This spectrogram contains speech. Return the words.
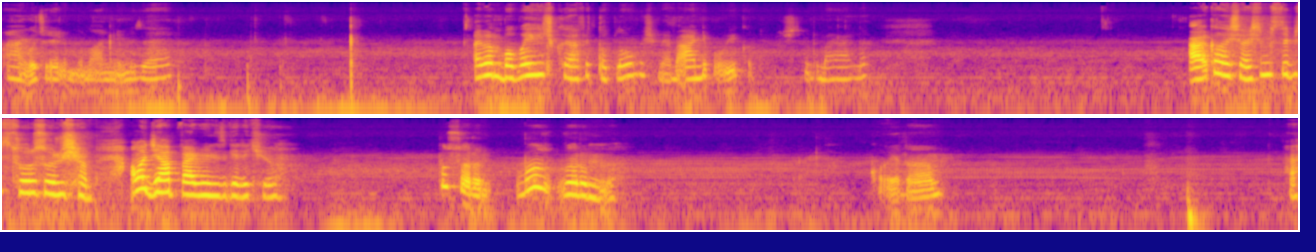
Ha, götürelim bunu annemize. Ay ben babaya hiç kıyafet toplamamışım ya. Ben anne babayı karıştırdım herhalde. Arkadaşlar şimdi size bir soru soracağım. Ama cevap vermeniz gerekiyor. Bu sorun, bu zorunlu. Koyalım. Heh.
